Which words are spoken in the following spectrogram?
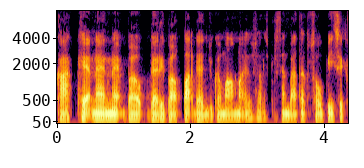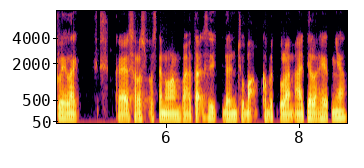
kakek nenek bau dari bapak dan juga mama itu 100% Batak. So basically like kayak 100% orang Batak sih dan cuma kebetulan aja lahirnya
